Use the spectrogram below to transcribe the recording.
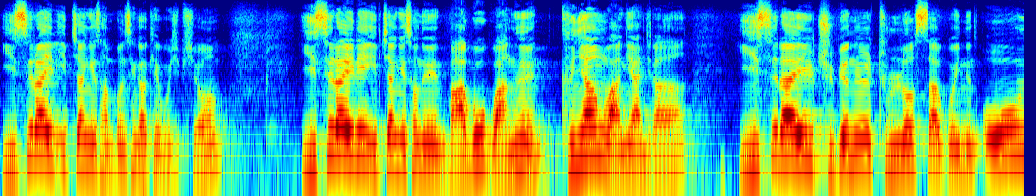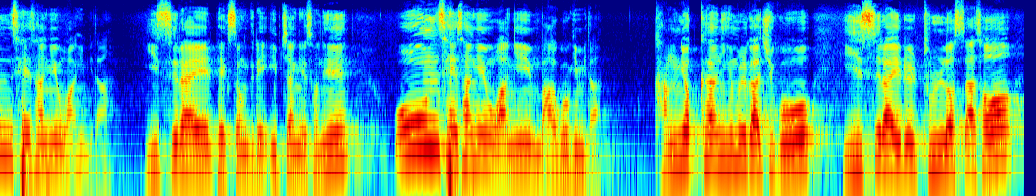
이스라엘 입장에서 한번 생각해 보십시오. 이스라엘의 입장에서는 마곡 왕은 그냥 왕이 아니라 이스라엘 주변을 둘러싸고 있는 온 세상의 왕입니다. 이스라엘 백성들의 입장에서는 온 세상의 왕이 마곡입니다. 강력한 힘을 가지고 이스라엘을 둘러싸서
